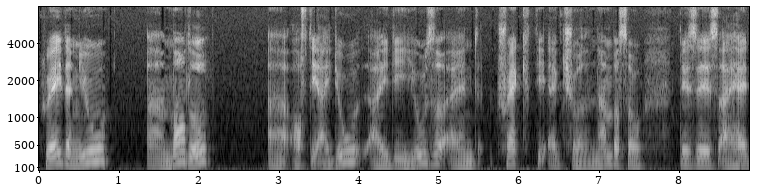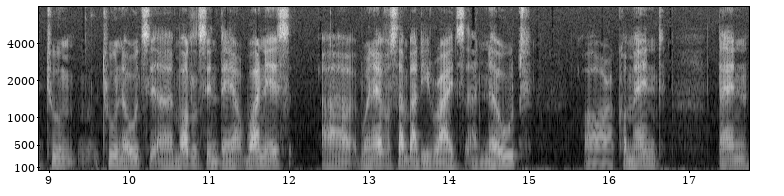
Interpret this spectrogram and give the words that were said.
create a new uh, model uh, of the ID, ID user and track the actual number. So this is, I had two, two nodes uh, models in there. One is uh, whenever somebody writes a note or a comment, then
